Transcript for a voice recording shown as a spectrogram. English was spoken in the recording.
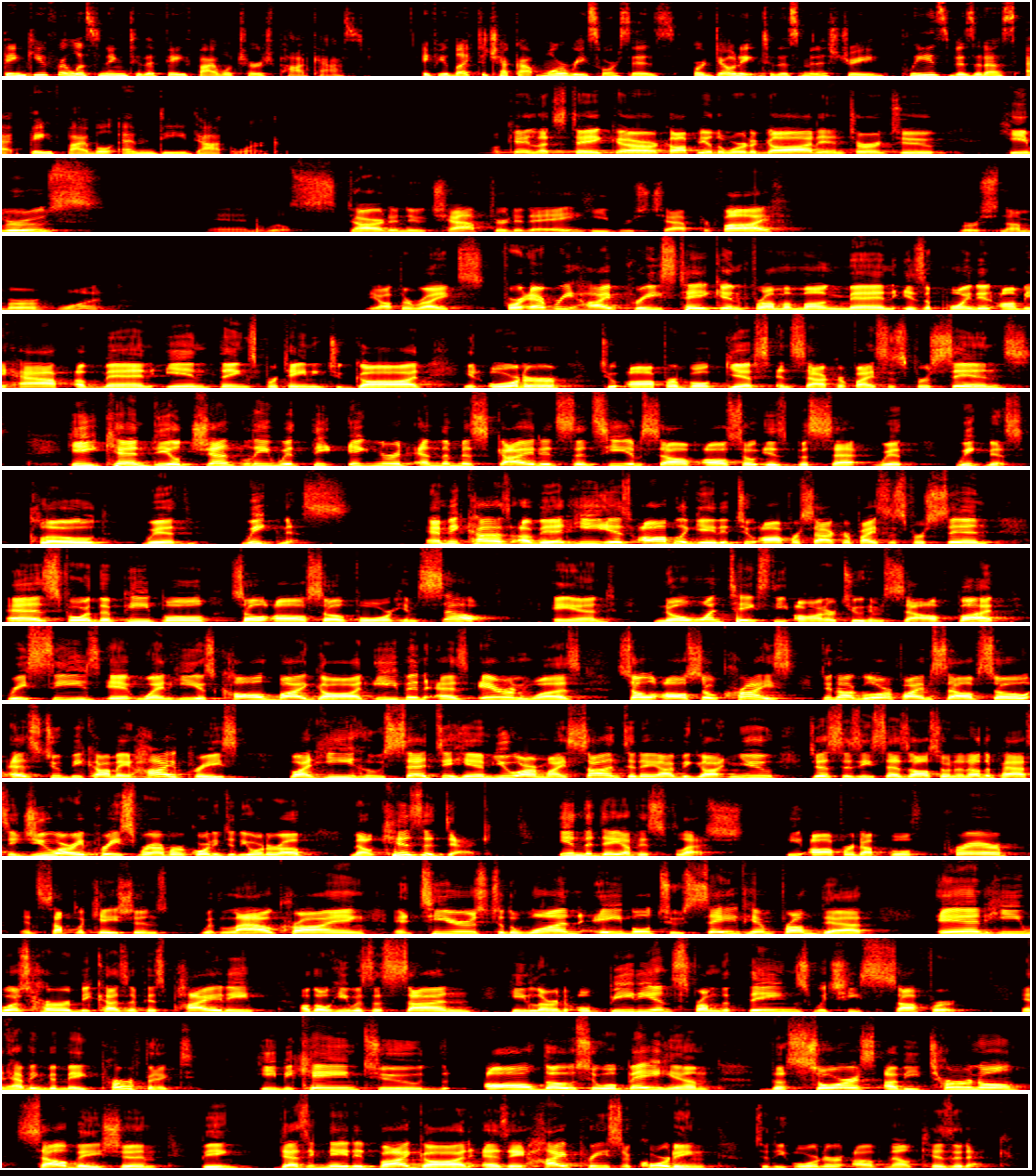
Thank you for listening to the Faith Bible Church podcast. If you'd like to check out more resources or donate to this ministry, please visit us at faithbiblemd.org. Okay, let's take our copy of the Word of God and turn to Hebrews. And we'll start a new chapter today, Hebrews chapter 5, verse number 1. The author writes For every high priest taken from among men is appointed on behalf of men in things pertaining to God in order to offer both gifts and sacrifices for sins. He can deal gently with the ignorant and the misguided, since he himself also is beset with weakness, clothed with weakness. And because of it, he is obligated to offer sacrifices for sin as for the people, so also for himself. And no one takes the honor to himself, but receives it when he is called by God, even as Aaron was. So also Christ did not glorify himself so as to become a high priest but he who said to him, You are my son, today I've begotten you, just as he says also in another passage, You are a priest forever according to the order of Melchizedek. In the day of his flesh, he offered up both prayer and supplications with loud crying and tears to the one able to save him from death. And he was heard because of his piety. Although he was a son, he learned obedience from the things which he suffered and having been made perfect, he became to all those who obey him the source of eternal salvation, being designated by God as a high priest according to the order of Melchizedek.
